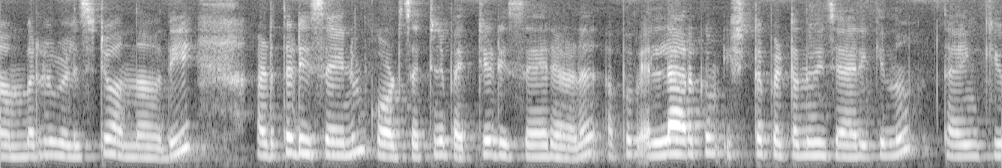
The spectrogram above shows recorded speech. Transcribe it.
നമ്പറിൽ വിളിച്ചിട്ട് വന്നാൽ മതി. അടുത്ത ഡിസൈനും കോഡ് സെറ്റിന് പറ്റിയ ഡിസൈനാണ് അപ്പം എല്ലാവർക്കും ഇഷ്ടപ്പെട്ടെന്ന് വിചാരിക്കുന്നു. താങ്ക്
